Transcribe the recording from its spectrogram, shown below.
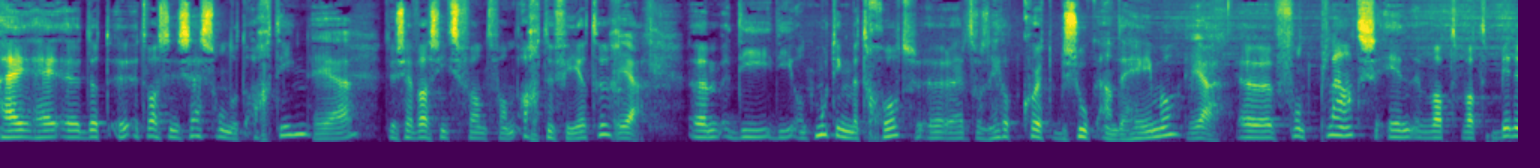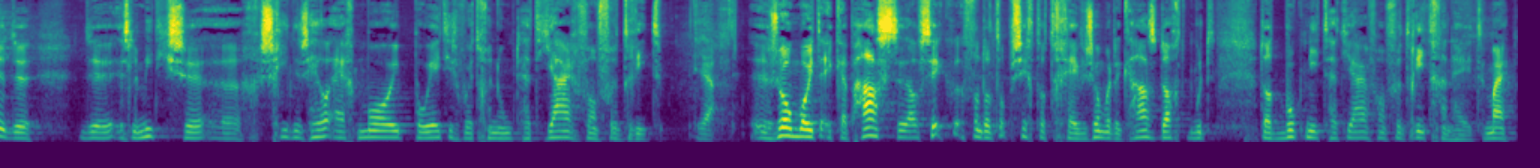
Hij, hij, uh, dat, uh, het was in 618, ja. dus hij was iets van, van 48. Ja. Um, die, die ontmoeting met God, uh, het was een heel kort bezoek aan de hemel, ja. vond plaats in wat, wat binnen de, de islamitische geschiedenis heel erg mooi poëtisch wordt genoemd, het jaar van verdriet. Ja. Uh, zo mooi, ik heb haast, eh, als ik van dat opzicht dat gegeven, zo dat ik haast dacht, moet dat boek niet het jaar van verdriet gaan heten. Maar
